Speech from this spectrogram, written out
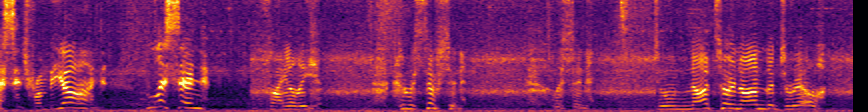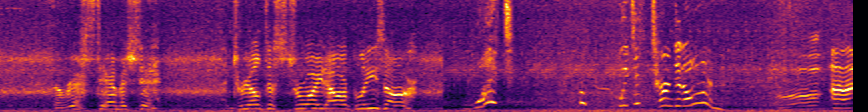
Message from beyond. Listen. Finally, good reception. Listen, do not turn on the drill. The rifts damaged it. The drill destroyed our Blizar. What? We just turned it on! Oh, uh,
